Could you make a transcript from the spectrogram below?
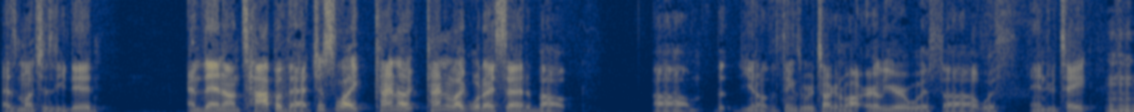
as much as he did. And then on top of that, just like kind of kind of like what I said about um the you know the things we were talking about earlier with uh with Andrew Tate. Mm-hmm.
